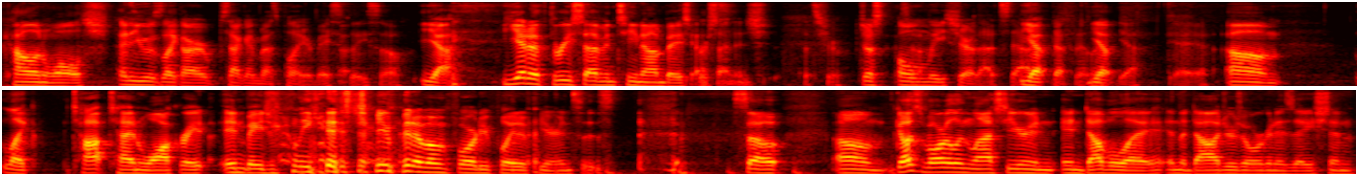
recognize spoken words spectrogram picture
Colin Walsh. and he was like our second best player basically. So Yeah, he had a 317 on base percentage. that's true. Just only share that stat. Yep, definitely. yep. Yeah, yeah, yeah. Um, like top 10 walk rate in Major League history, minimum 40 plate appearances. So, um, Gus Varland last year in in Double A in the Dodgers organization,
